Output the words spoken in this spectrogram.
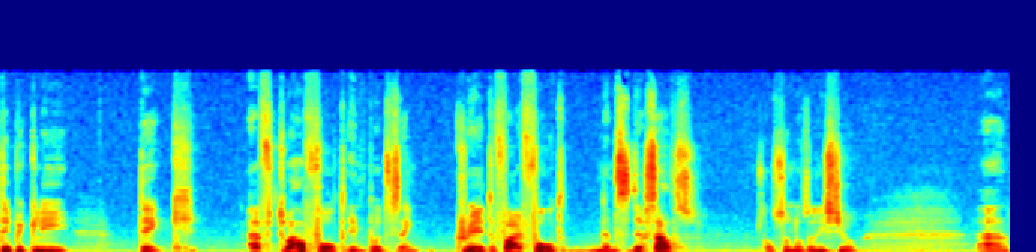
typically take have 12 volt inputs and create the 5 volt themselves. It's also not an issue. And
